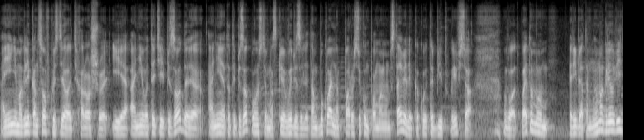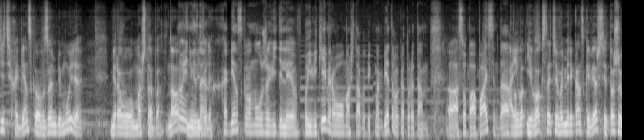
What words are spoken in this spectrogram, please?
они не могли концовку сделать хорошую, и они вот эти эпизоды, они этот эпизод полностью в Москве вырезали, там буквально пару секунд, по-моему, вставили какую-то битву, и все. Вот, поэтому, ребята, мы могли увидеть Хабенского в зомби-муви, мирового масштаба, но Ну, я не, не, увидели. знаю, Хабенского мы уже видели в боевике мирового масштаба Бекмамбетова, который там э, особо опасен, да. А его, его, кстати, в американской версии тоже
